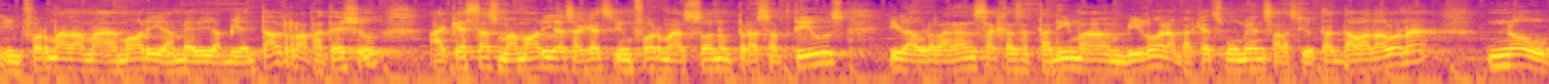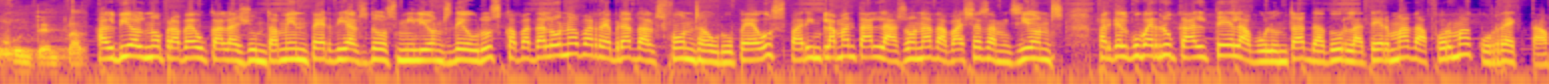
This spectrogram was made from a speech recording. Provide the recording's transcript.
informe de memòria mediambiental, repeteixo, aquestes memòries, aquests informes són preceptius i l'ordenança que tenim en vigor en aquests moments a la ciutat de Badalona no ho contempla. El Biol no preveu que l'Ajuntament perdi els 2 milions d'euros que Badalona va rebre dels fons europeus per implementar la zona de baixes emissions, perquè el govern local té la voluntat de dur-la a terme de forma correcta.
